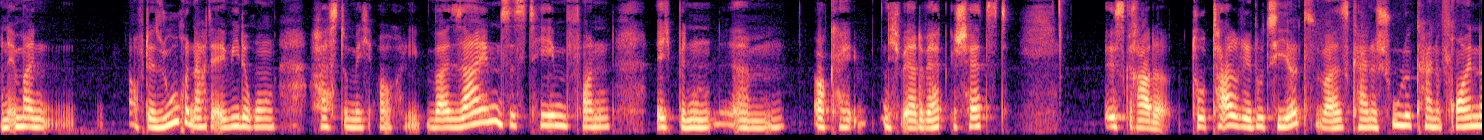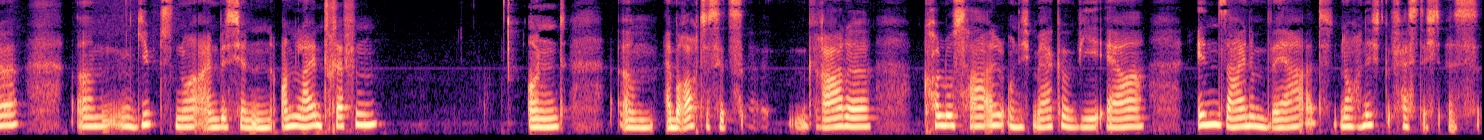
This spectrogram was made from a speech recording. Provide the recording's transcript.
und immer auf der Suche nach der Erwiderung, hast du mich auch lieb. Weil sein System von, ich bin, ähm, okay, ich werde wertgeschätzt, ist gerade total reduziert, weil es keine Schule, keine Freunde ähm, gibt, nur ein bisschen Online-Treffen. Und ähm, er braucht es jetzt gerade kolossal und ich merke, wie er in seinem Wert noch nicht gefestigt ist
